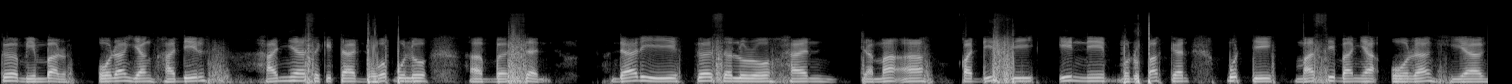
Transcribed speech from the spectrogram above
ke mimbar. Orang yang hadir hanya sekitar 20% dari keseluruhan jamaah qadisi ini merupakan bukti masih banyak orang yang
